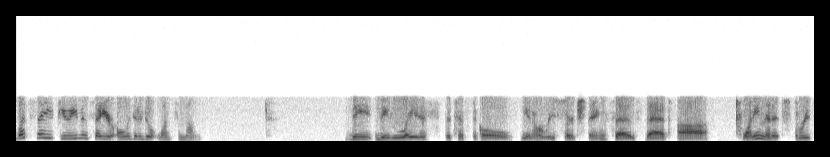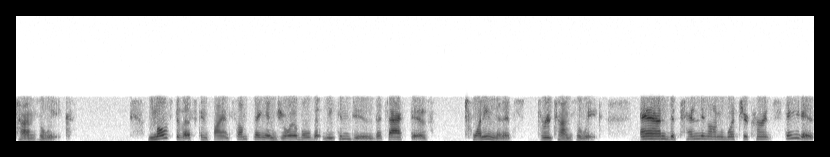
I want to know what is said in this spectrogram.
Let's say if you even say you're only going to do it once a month. The the latest statistical you know research thing says that uh, 20 minutes three times a week. Most of us can find something enjoyable that we can do that's active 20 minutes three times a week. And depending on what your current state is,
